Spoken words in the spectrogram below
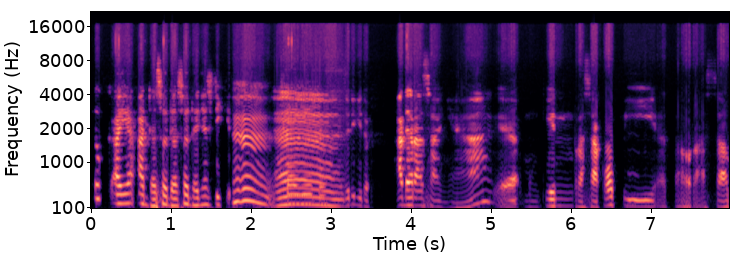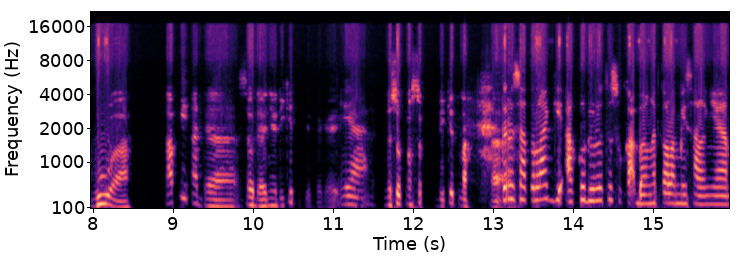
tuh kayak ada soda-sodanya sedikit. Mm, kayak gitu. Nah, jadi gitu. Ada rasanya, ya mungkin rasa kopi atau rasa buah, tapi ada sodanya dikit gitu kayak Iya. nusuk-nusuk dikit lah. Terus satu lagi, aku dulu tuh suka banget kalau misalnya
